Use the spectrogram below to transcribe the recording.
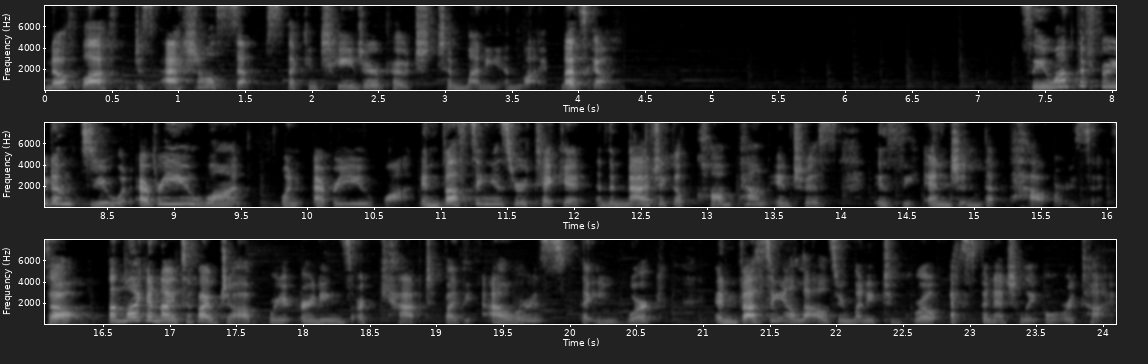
no fluff, just actionable steps that can change your approach to money and life. Let's go. So you want the freedom to do whatever you want whenever you want. Investing is your ticket and the magic of compound interest is the engine that powers it. So unlike a nine to five job where your earnings are capped by the hours that you work, investing allows your money to grow exponentially over time.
